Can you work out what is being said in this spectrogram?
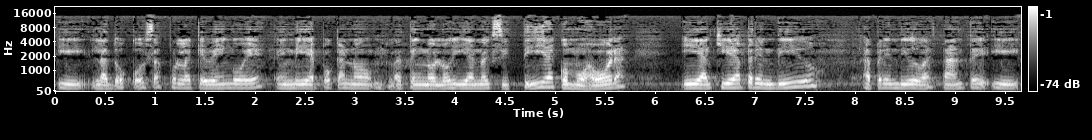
y las dos cosas por las que vengo es, en mi época no, la tecnología no existía como ahora y aquí he aprendido, he aprendido bastante y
